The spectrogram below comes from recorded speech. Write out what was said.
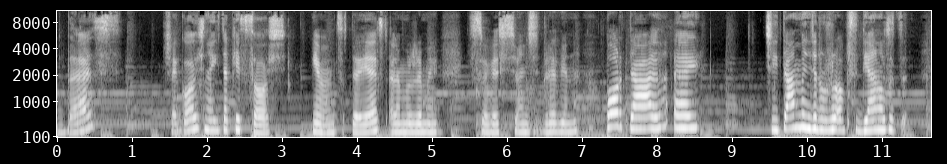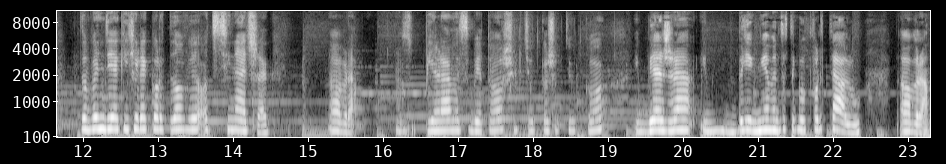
bez czegoś, no i takie coś. Nie wiem co to jest, ale możemy sobie ściąć drewien portal, ej. Czyli tam będzie dużo obsydianu, to, to, będzie jakiś rekordowy odcineczek. Dobra, zbieramy sobie to szybciutko, szybciutko i bierze i biegniemy do tego portalu. Dobra,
